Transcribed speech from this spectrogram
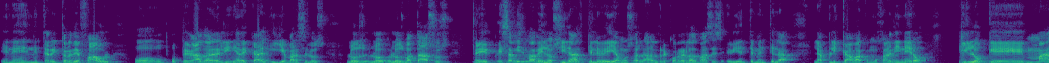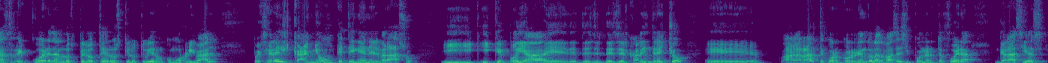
en, el territorio de foul o, pegado a la línea de cal y llevarse los, los, los, batazos. Eh, esa misma velocidad que le veíamos al, recorrer las bases, evidentemente la, aplicaba como jardinero. Y lo que más recuerdan los peloteros que lo tuvieron como rival, pues era el cañón que tenía en el brazo y, y que podía eh, desde, desde, el jardín derecho eh, agarrarte cor, corriendo las bases y ponerte fuera gracias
